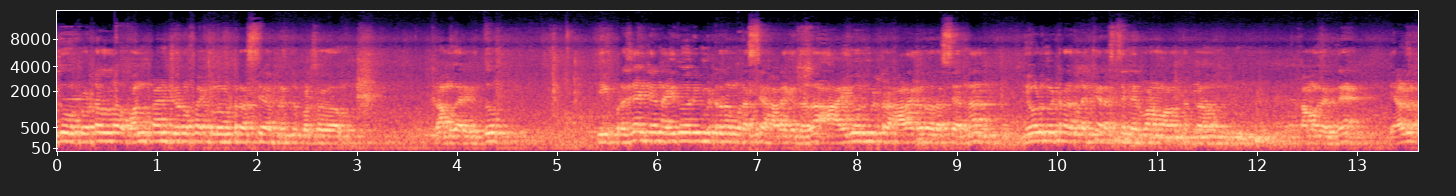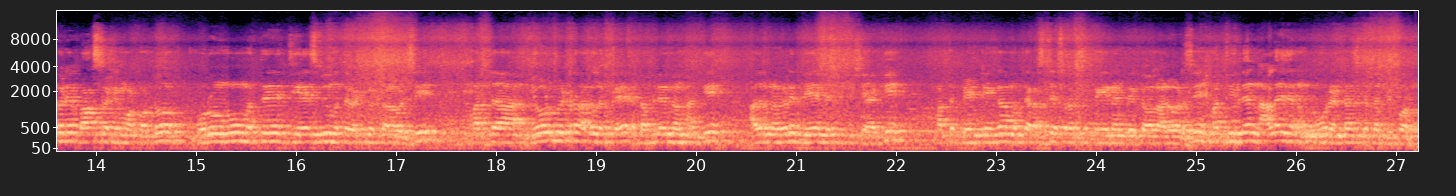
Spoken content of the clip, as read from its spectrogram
ಇದು total one point zero five kilometre ರಸ್ತೆ ಅಭಿವೃದ್ಧಿ ಪಡಿಸೋ ಕಾಮಗಾರಿ ಈ ಈಗ ಪ್ರೆಸೆಂಟ್ ಏನು ಐದೂವರೆ ಮೀಟರ್ ನಮ್ಗೆ ರಸ್ತೆ ಹಾಳಾಗಿದ್ದದ ಆ ಐದೂವರೆ ಮೀಟರ್ ಹಾಳಾಗಿರೋ ರಸ್ತೆಯನ್ನು ಏಳು ಮೀಟರ್ ಅಗಲಕ್ಕೆ ರಸ್ತೆ ನಿರ್ಮಾಣ ಮಾಡತಕ್ಕ ಕಾಮಗಾರಿ ಇದೆ ಎರಡು ಕಡೆ ಬಾಕ್ಸ್ ಕಟಿಂಗ್ ಮಾಡಿಕೊಂಡು ರೂಮು ಮತ್ತು ಜಿ ಎಸ್ ಬಿ ಮತ್ತು ವೆಟ್ಮೆಂಟ್ ಅಳವಡಿಸಿ ಮತ್ತು ಏಳು ಮೀಟರ್ ಅಗಲಕ್ಕೆ ಡಬ್ಲ್ಯೂ ಎಂ ಹಾಕಿ, ಅದ್ರ ಮೇಲ್ಗಡೆ B L S C C ಹಾಕಿ, ಮತ್ತು ಪೇಂಟಿಂಗ ಮತ್ತು ರಸ್ತೆ ಸುರಕ್ಷತೆಗೆ ಏನೇನು ಬೇಕಾವಲ್ಲ ಅಳವಡಿಸಿ, ಮತ್ತು ಇಲ್ಲೇ ನಾಳೆ ಇದೆ ನಮ್ಮದು ಊರು ಎಂಟ್ರೆನ್ಸ್ಗೆಲ್ಲ ಬಿಫೋರ್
